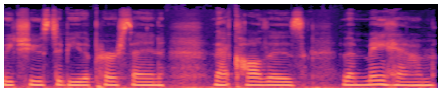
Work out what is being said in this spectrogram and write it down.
We choose to be the person that causes the mayhem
